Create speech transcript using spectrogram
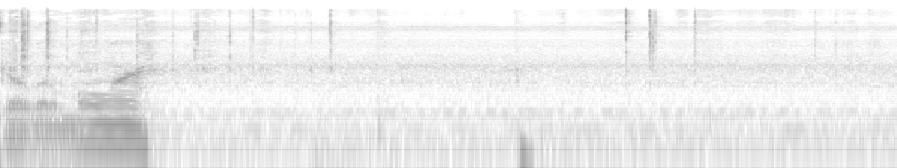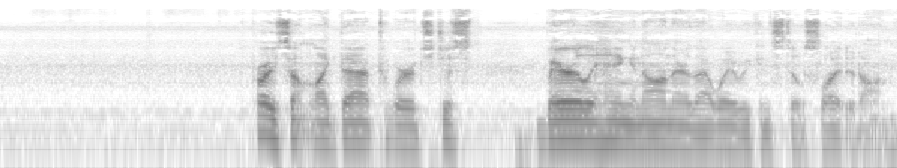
Go a little more. Probably something like that to where it's just barely hanging on there. That way we can still slide it on.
